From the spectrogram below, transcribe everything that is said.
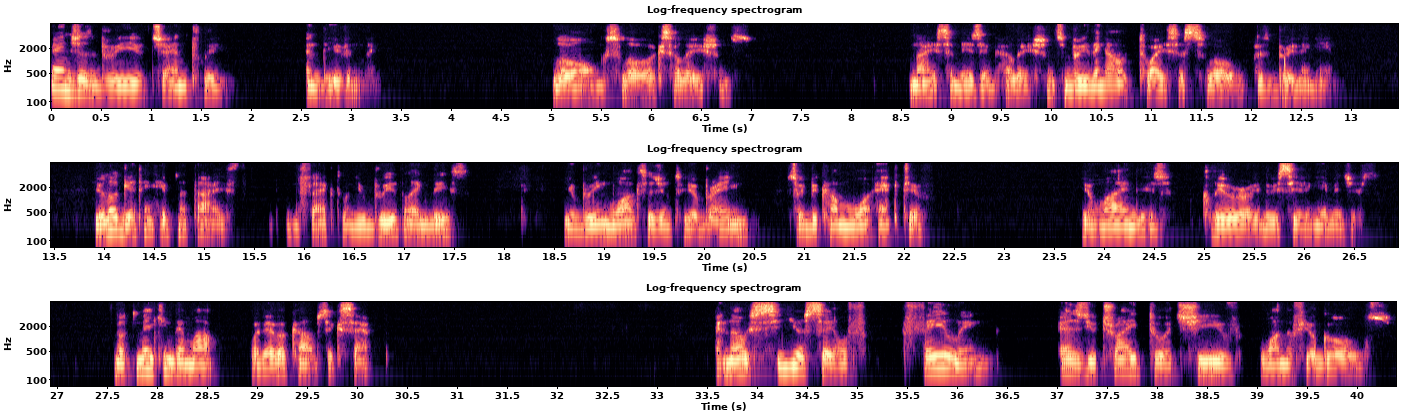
and just breathe gently and evenly long slow exhalations nice and easy inhalations, breathing out twice as slow as breathing in. You're not getting hypnotized. In fact, when you breathe like this, you bring more oxygen to your brain, so you become more active. Your mind is clearer in receiving images, not making them up, whatever comes, accept. And now see yourself failing as you try to achieve one of your goals.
